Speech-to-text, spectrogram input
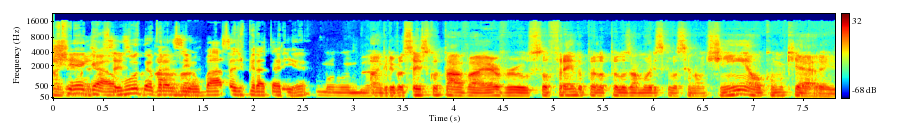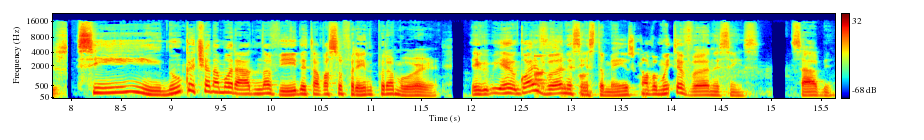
Chega, muda escutava... Brasil, basta de pirataria. Muda. Angry, você escutava Avril sofrendo pelo, pelos amores que você não tinha, ou como que era isso? Sim, nunca tinha namorado na vida e tava sofrendo por amor. Eu, eu, igual ah, Evanescence também, eu escutava muito Evanescence, sabe?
